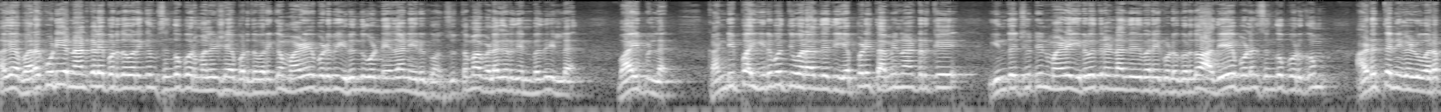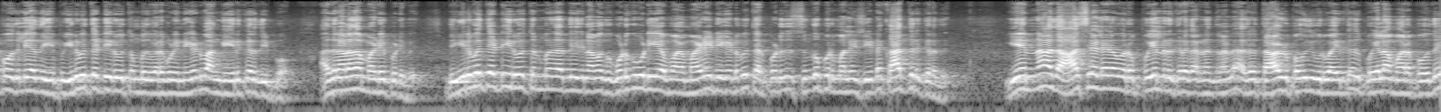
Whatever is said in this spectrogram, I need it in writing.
ஆக வரக்கூடிய நாட்களை பொறுத்த வரைக்கும் சிங்கப்பூர் மலேசியா பொறுத்த வரைக்கும் மழை பொழிவு இருந்து கொண்டே தான் இருக்கும். சுத்தமாக விலகிறது என்பது இல்லை. வாய்ப்பில்லை கண்டிப்பாக இருபத்தி ஓராம் தேதி எப்படி தமிழ்நாட்டிற்கு இந்த சுற்றின் மழை இருபத்தி ரெண்டாம் தேதி வரை கொடுக்கிறதோ அதே போல் சிங்கப்பூருக்கும் அடுத்த நிகழ்வு வரப்போதிலே அந்த இப்போ இருபத்தெட்டு இருபத்தொம்பது வரக்கூடிய நிகழ்வு அங்கே இருக்கிறது இப்போது அதனால தான் மழை இந்த இருபத்தெட்டு இருபத்தொன்பதாம் தேதி நமக்கு கொடுக்கக்கூடிய ம- மழை நிகழ்வு தற்பொழுது சிங்கப்பூர் மலேசியிட்ட காத்திருக்கிறது. ஏன்னா அது ஆஸ்திரேலியாவில் ஒரு புயல் இருக்கிற காரணத்தினால அது தாழ்வு பகுதி உருவாகிருக்கு அது புயலாக மாறப்போகுது.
